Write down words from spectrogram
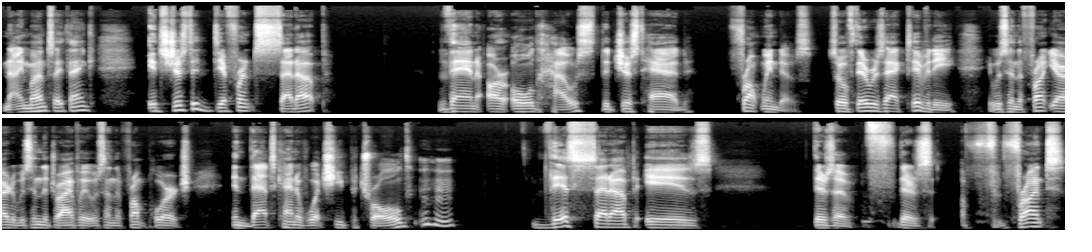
9 months, I think, it's just a different setup than our old house that just had front windows. So if there was activity, it was in the front yard, it was in the driveway, it was on the front porch, and that's kind of what she patrolled. Mm-hmm. This setup is there's a there's a front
